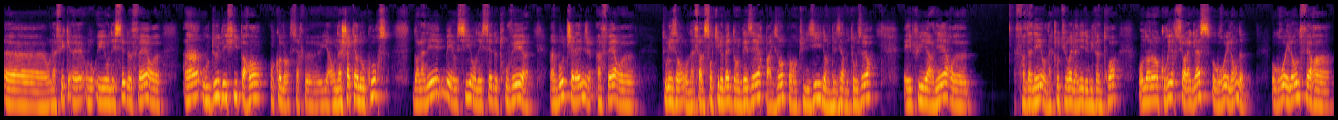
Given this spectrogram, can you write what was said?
Euh, on a fait euh, et on essaie de faire euh, un ou deux défis par an en commun. C'est-à-dire qu'on a, chacun nos courses dans l'année, mais aussi on essaie de trouver un beau challenge à faire tous les ans. On a fait un 100 km dans le désert, par exemple, en Tunisie, dans le désert de Towser. Et puis dernière, fin d'année, on a clôturé l'année 2023. On en a à courir sur la glace au Groenland. Au Groenland, faire un,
